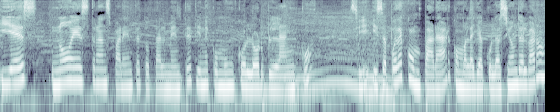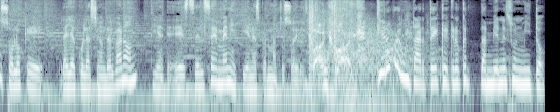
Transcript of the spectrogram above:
Y es, no es transparente totalmente, tiene como un color blanco. ¿sí? Y se puede comparar como la eyaculación del varón, solo que la eyaculación del varón es el semen y tiene espermatozoides. Bank Bank. Quiero preguntarte, que creo que también es un mito.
